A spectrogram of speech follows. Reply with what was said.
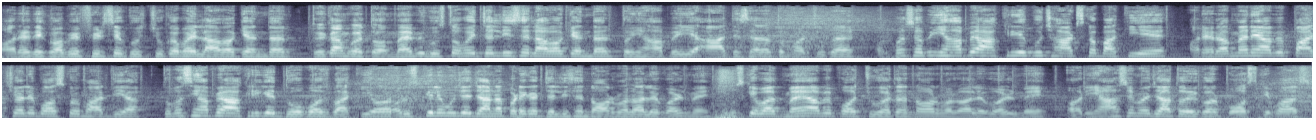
और ये देखो, अभी फिर से घुस चुका भाई लावा के अंदर। तो एक काम करता हूँ, मैं भी घुसता हूँ भाई, जल्दी से लावा के अंदर तो यहाँ पे ये आधे से ज़्यादा तो मर चुका है। और बस अभी यहाँ पे आखिरी कुछ हार्ट का बाकी है। और यार, अब मैंने यहाँ पे पाँच वाले बॉस को मार दिया। तो बस यहाँ पे आखिरी के दो बॉस बाकी है। और उसके लिए मुझे जाना पड़ेगा जल्दी से नॉर्मल वाले वर्ल्ड में। उसके बाद मैं यहाँ पे पहुँच चुका था नॉर्मल वाले वर्ल्ड में। और यहाँ से मैं जाता हूँ एक और बॉस के पास।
